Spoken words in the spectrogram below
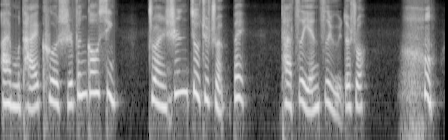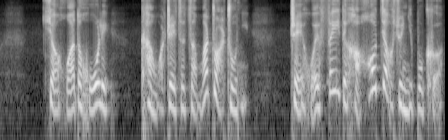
艾姆台克十分高兴，转身就去准备。他自言自语地说：“哼，狡猾的狐狸，看我这次怎么抓住你！这回非得好好教训你不可，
